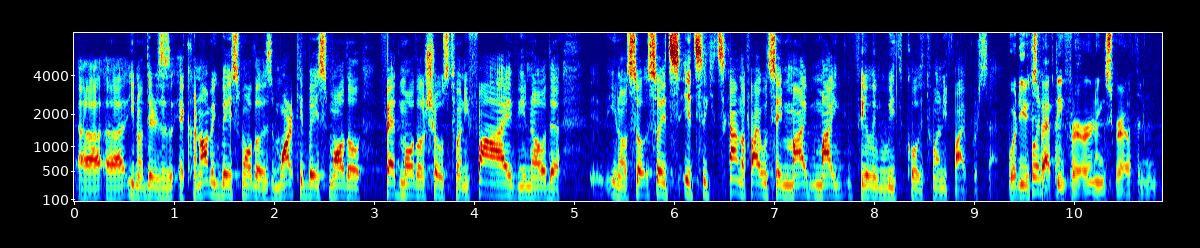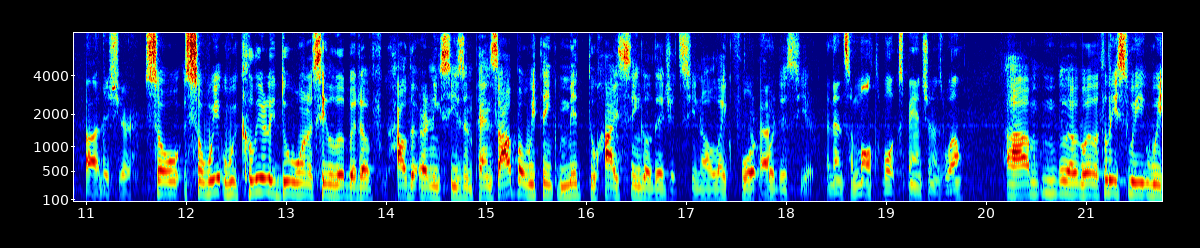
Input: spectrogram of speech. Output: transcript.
Uh, uh, you know, there's an economic-based model, there's a market-based model, Fed model shows 25, you know, the, you know, so, so it's, it's, it's kind of, I would say my, my feeling would be call it 25%. What are you expecting 25%. for earnings growth in, uh, this year? So, so we, we clearly do want to see a little bit of how the earnings season pans out, but we think mid to high single digits, you know, like for, okay. for this year. And then some multiple expansion as well? Um, well, at least we, we,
